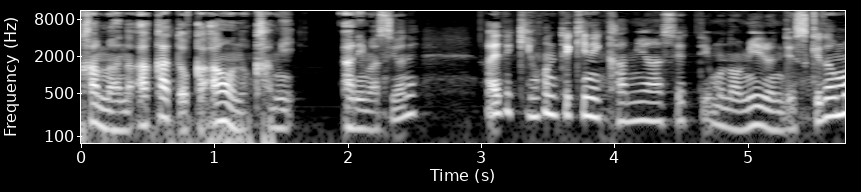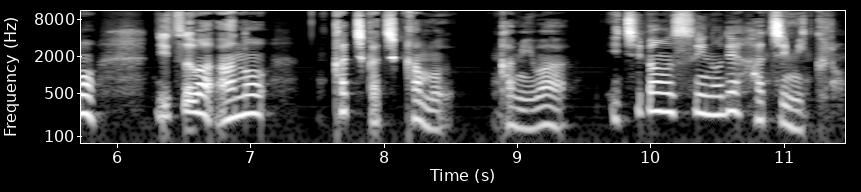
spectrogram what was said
噛むあの赤とか青の紙ありますよね。あれで基本的に噛み合わせっていうものを見るんですけども、実はあのカチカチ噛む紙は一番薄いので8ミクロン。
